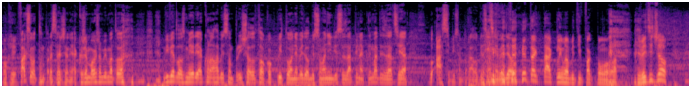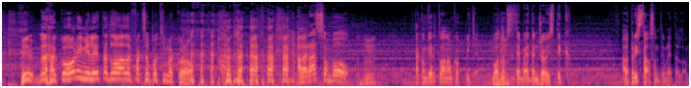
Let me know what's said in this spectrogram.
OK. Fakt som o tom presvedčený. Akože možno by ma to vyviedlo z miery, ako náhle by som prišiel do toho kokpitu a nevedel by som ani, kde sa zapína klimatizácia. No, asi by som to logicky nevedel. tak tá klima by ti fakt pomohla. Viete čo? My, ako horí mi lietadlo, ale fakt sa potím ako no. Ale raz som bol Mhm. v takom virtuálnom kokpite. Bol tam Mhm. síce iba jeden joystick, ale pristal som tým lietadlom.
